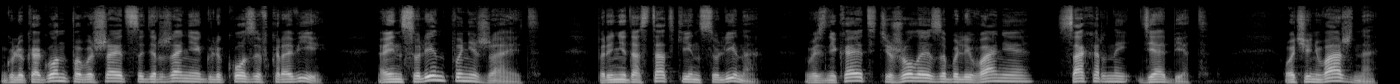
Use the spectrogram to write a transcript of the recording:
Глюкагон повышает содержание глюкозы в крови, а инсулин понижает. При недостатке инсулина возникает тяжелое заболевание, сахарный диабет. Очень важно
